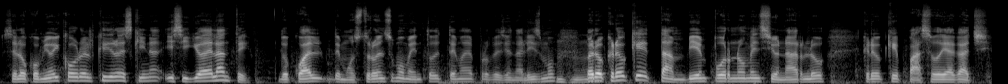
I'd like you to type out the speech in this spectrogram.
se lo comió y cobró el tiro de esquina y siguió adelante lo cual demostró en su momento el tema de profesionalismo, pero creo que también por no mencionarlo, creo que pasó de agache,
